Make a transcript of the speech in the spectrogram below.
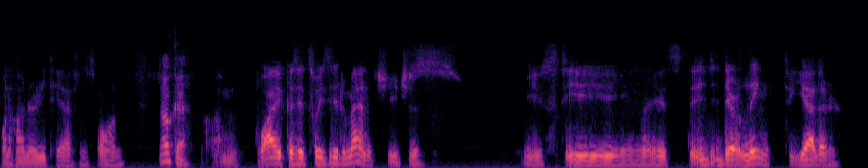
100 ETFs and so on. Okay. Um, why? Because it's so easy to manage. You just you see it's they're linked together.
